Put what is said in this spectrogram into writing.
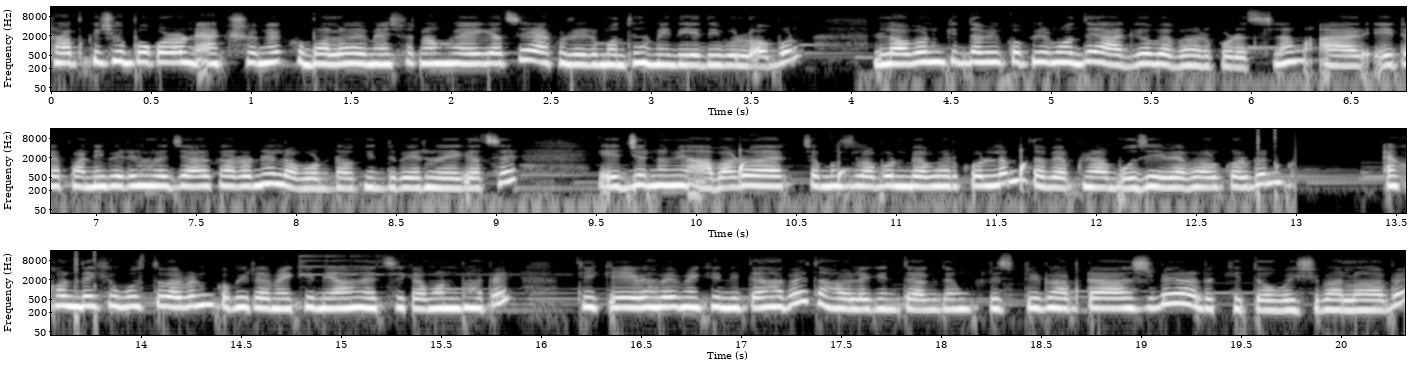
সব কিছু উপকরণ একসঙ্গে খুব ভালোভাবে মেশানো হয়ে গেছে। এখন এর মধ্যে আমি দিয়ে দিব লবণ। লবণ কিন্তু আমি কফির মধ্যে আগেও ব্যবহার করেছিলাম। আর এটা পানি বের হয়ে যাওয়ার কারণে লবণটাও কিন্তু বের হয়ে গেছে। এর জন্য আমি আবারও এক চামচ লবণ ব্যবহার করলাম, তবে আপনারা বুঝেই ব্যবহার করবেন। এখন দেখে বুঝতে পারবেন কপিটা মেখে নেওয়া হয়েছে কেমনভাবে। ঠিক এইভাবে মেখে নিতে হবে, তাহলে কিন্তু একদম ক্রিস্পি ভাবটা আসবে আর খেতেও বেশি ভালো হবে।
